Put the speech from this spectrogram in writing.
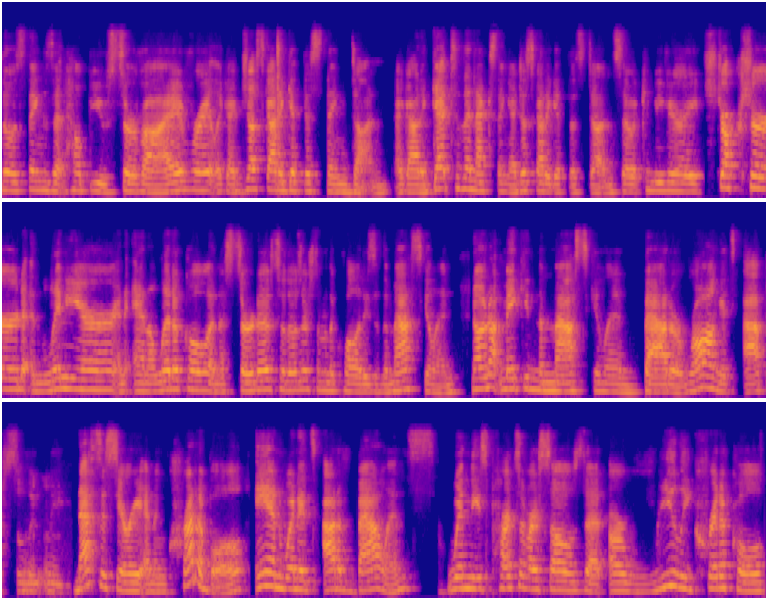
those things that help you survive, right? Like I just got to get this thing done. I got to get to the next thing. I just got to get this done. So it can be very structured and linear and analytical and assertive. So those are some of the qualities of the masculine. Now I'm not making the masculine bad or wrong wrong, it's absolutely mm-hmm. necessary and incredible. And when it's out of balance, when these parts of ourselves that are really critical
